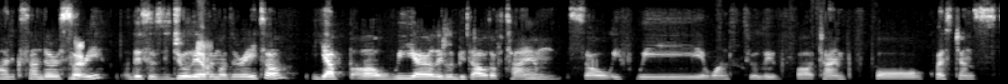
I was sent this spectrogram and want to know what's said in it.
Alexander, sorry, this is Julia, yeah. the moderator. Yep, uh, we are a little bit out of time, so if we want to leave uh, time for questions,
